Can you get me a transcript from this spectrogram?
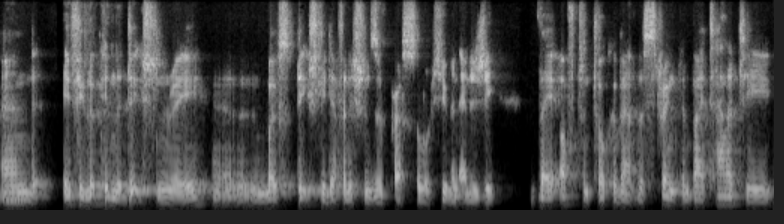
And if you look in the dictionary, uh, most dictionary definitions of personal or human energy, they often talk about the strength and vitality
